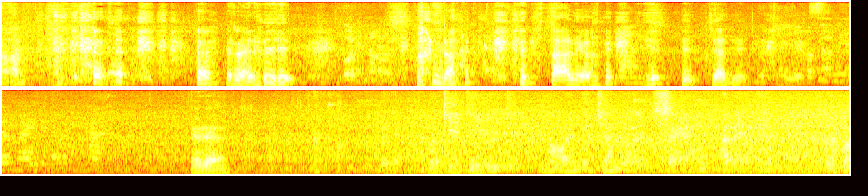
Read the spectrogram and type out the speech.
ร้อนๆเป็นไรพี่ กดนอนวันนอนตาเหลืองเจัดนี่เมื่อกี้สีเรืองไว้ที่นั่นค่ะไงนะเมื่อกี้ที่น้อยเมนชั่นว่าแสงอะไรนะแล้วก็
